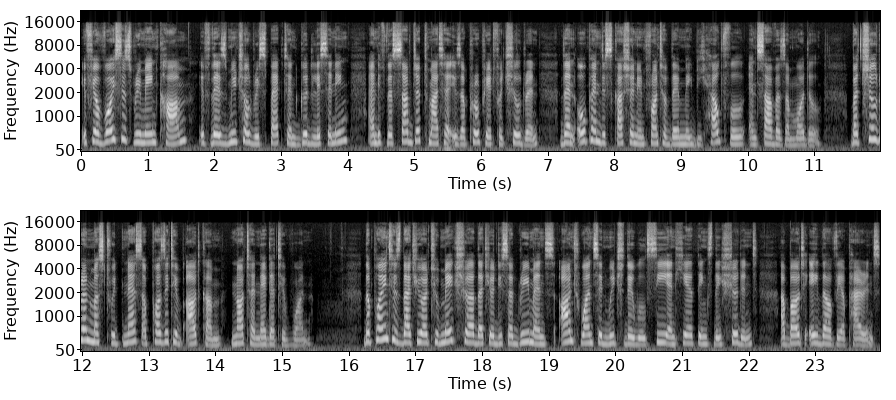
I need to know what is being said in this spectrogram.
If your voices remain calm, if there's mutual respect and good listening, and if the subject matter is appropriate for children, then open discussion in front of them may be helpful and serve as a model. But children must witness a positive outcome, not a negative one. The point is that you are to make sure that your disagreements aren't ones in which they will see and hear things they shouldn't about either of their parents,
